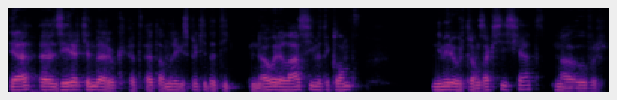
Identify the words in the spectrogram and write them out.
ja uh, zeer herkenbaar ook uit, uit andere gesprekken dat die nauwe relatie met de klant niet meer over transacties gaat, maar over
